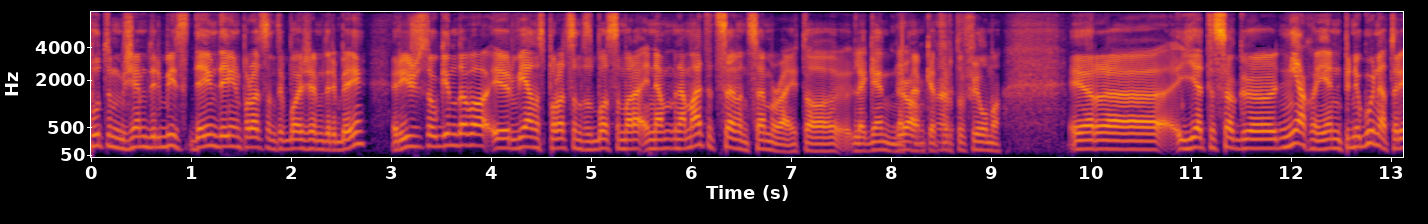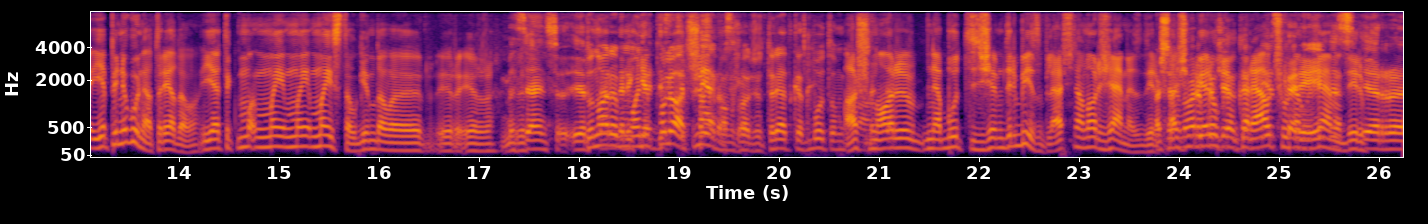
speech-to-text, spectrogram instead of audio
būtum žemdirbys, 99 procentai buvo žemdirbiai, ryžius augindavo ir 1 procentas buvo samurai. Ne, nematėt Seven Samurai, to legendinio Jo. tam ketvirtų filmo. Ir uh, jie tiesiog uh, nieko, jie pinigų, neturė, jie pinigų neturėdavo, jie tik ma ma ma maistą augindavo ir... ir, ir Bet ten su- ir Tu nori manipuliuoti šaikom, žodžiu, turėt, kad būtum. Aš noriu nebūti žemdirbys, ble, aš nenoriu žemės dirbti. Aš, Aš, geriau kariaučiau negu žemę dirbti. Ir e,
